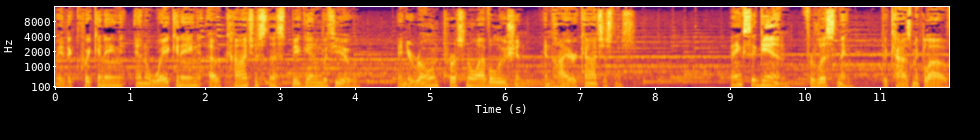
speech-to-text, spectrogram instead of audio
May the quickening and awakening of consciousness begin with you and your own personal evolution in higher consciousness. Thanks again for listening to Cosmic Love.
